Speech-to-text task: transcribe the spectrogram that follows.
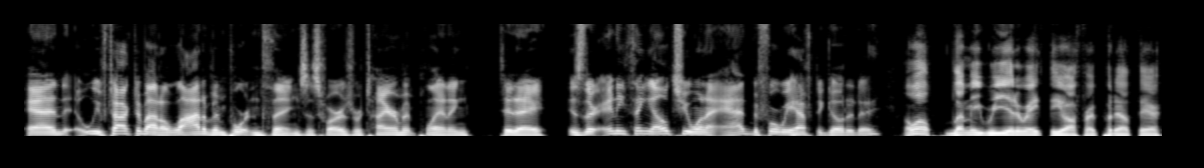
And we've talked about a lot of important things as far as retirement planning today. Is there anything else you want to add before we have to go today? Oh, well, let me reiterate the offer I put out there.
